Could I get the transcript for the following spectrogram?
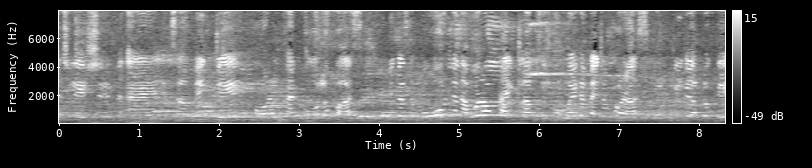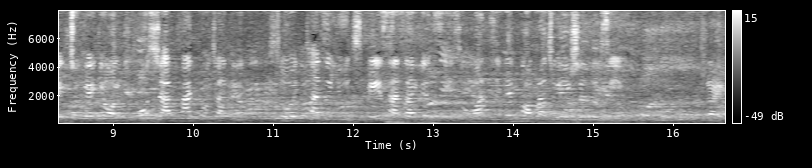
congratulations, and it's a big day for, in fact, all of us because the more the number of nightclubs in Mumbai, the better for us. क्योंकि हम लोग देख चुके हैं कि ऑलमोस्ट जैम पैक्ड हो जाते हैं सो इट हैज़ अ ह्यूज स्पेस एज आई कैन सी सो वंस अगेन कॉन्ग्रेचुलेशन टू सी Right.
